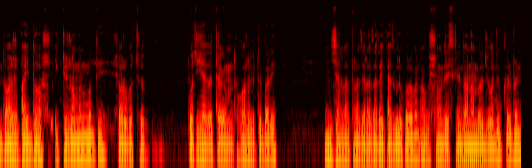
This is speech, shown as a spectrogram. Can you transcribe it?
দশ বাই দশ একটি রুমের মধ্যে সর্বোচ্চ পঁচিশ হাজার টাকার মতো খরচ হতে পারে। ইনশাল্লাহ আপনারা যারা যারা এই কাজগুলো করবেন, অবশ্যই আমাদের স্ক্রিনে দেওয়া নাম্বারে যোগাযোগ করবেন।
